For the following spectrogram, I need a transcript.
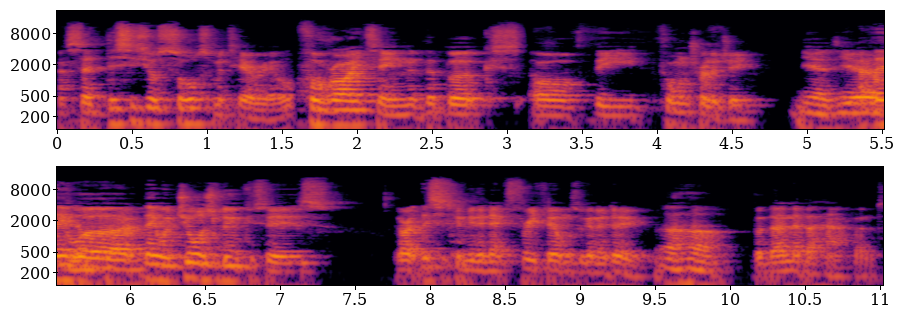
and said, "This is your source material for writing the books of the Thrawn trilogy." yeah the And they were they were George Lucas's. Right, this is going to be the next three films we're going to do uh-huh but that never happened.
